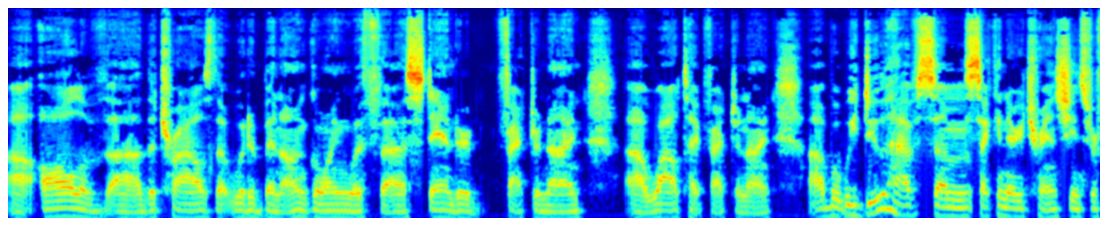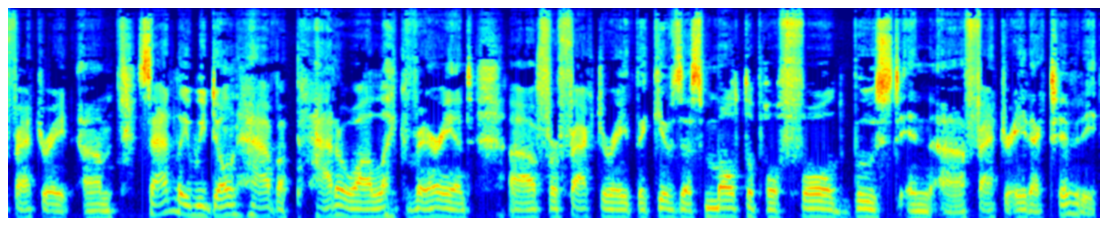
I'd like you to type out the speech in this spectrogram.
uh, all of uh, the trials that would have been ongoing with uh, standard Factor 9, uh, wild type Factor 9. Uh, but we do have some secondary transgenes for Factor 8. Um, sadly, we don't have a Padua like variant uh, for Factor 8 that gives us multiple fold boost in Factor 8 activity.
